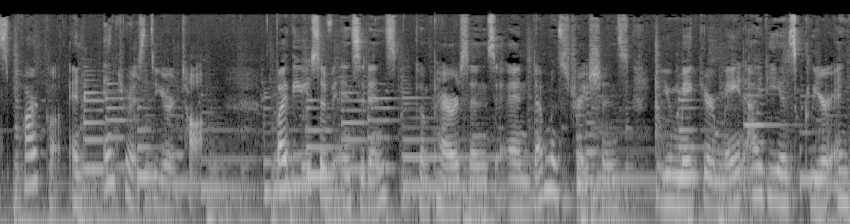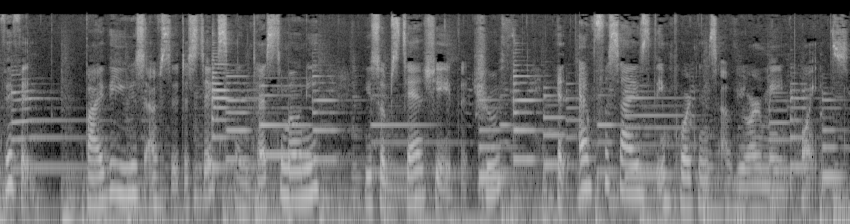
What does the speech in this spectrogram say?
sparkle and interest to your talk. By the use of incidents, comparisons, and demonstrations, you make your main ideas clear and vivid. By the use of statistics and testimony, you substantiate the truth and emphasize the importance of your main points.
